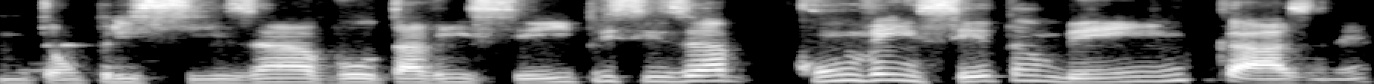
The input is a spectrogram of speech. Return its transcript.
então precisa voltar a vencer e precisa convencer também em casa, né?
